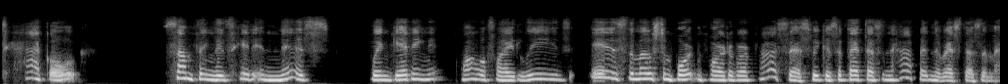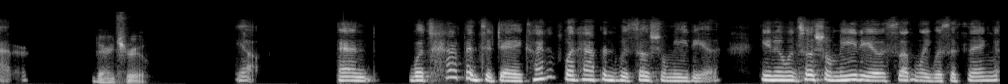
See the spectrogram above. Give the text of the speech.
tackle something that's hit and miss when getting qualified leads is the most important part of our process? Because if that doesn't happen, the rest doesn't matter. Very true. Yeah. And what's happened today, kind of what happened with social media. You know, when social media suddenly was a thing,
